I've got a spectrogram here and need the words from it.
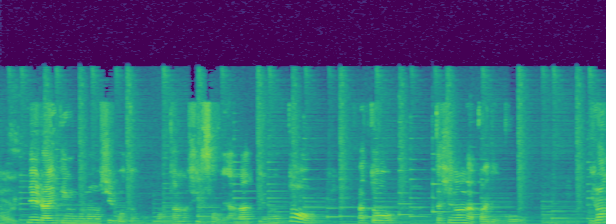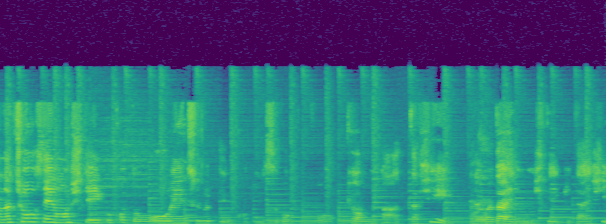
はい。でライティングのお仕事もまあ楽しそうやなっていうのとあと私の中でこういろんな挑戦をしていくことを応援するっていうことにすごくこう興味があったしそれは大事にしていきたいし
